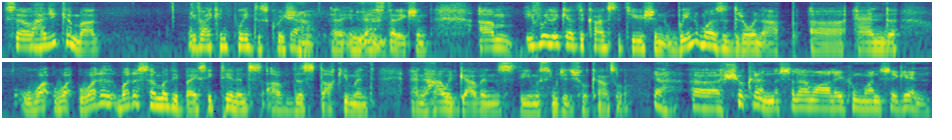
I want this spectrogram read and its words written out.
So, Haji Kamal, if I can point this question yeah. uh, in that direction, um, if we look at the Constitution, when was it drawn up, uh, and what what what are, what are some of the basic tenets of this document, and how it governs the Muslim Judicial Council? Yeah, uh, shukran. Assalamu alaikum once again.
